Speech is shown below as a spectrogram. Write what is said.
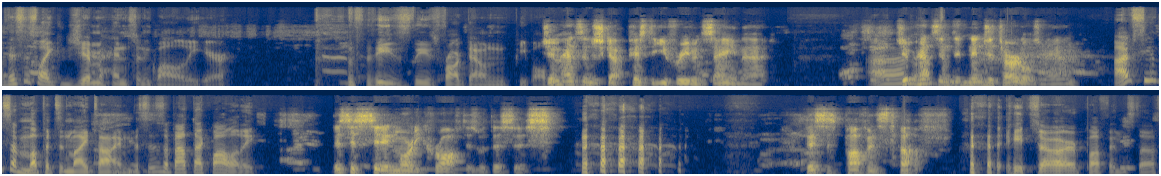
this is like Jim Henson quality here. these these frog down people. Jim Henson just got pissed at you for even saying that. Uh, Jim Henson did Ninja Turtles, man. I've seen some Muppets in my time. This is about that quality. This is Sid and Marty Krofft, is what this is. This is Pufnstuf. HR Pufnstuf.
